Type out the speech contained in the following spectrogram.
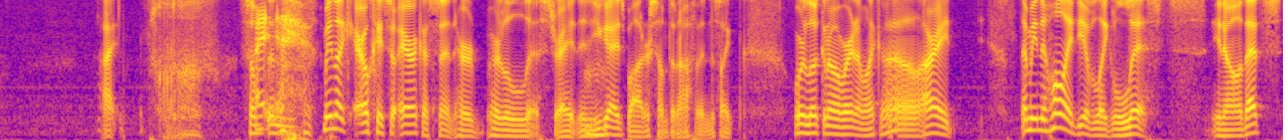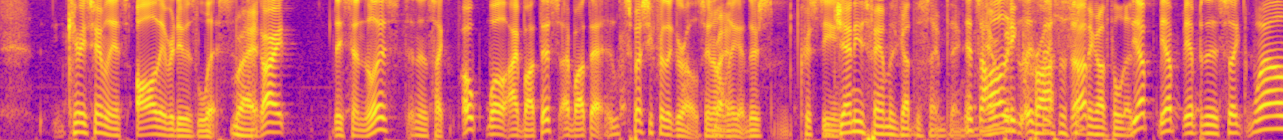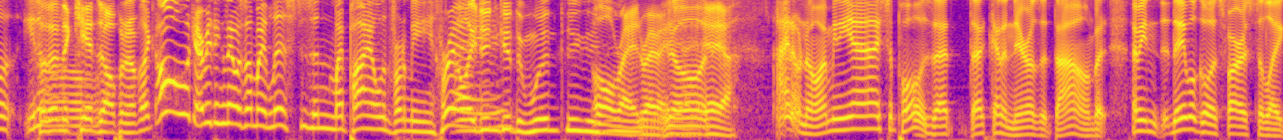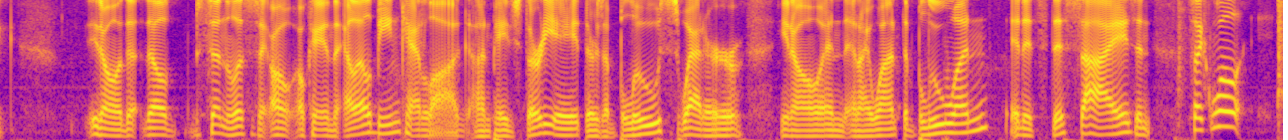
I something. I, mean, like okay, so Erica sent her her little list, right? And Mm-hmm. you guys bought her something off it. And it's like we're looking over it, and I'm like, well, all right. I mean, the whole idea of like lists, you know, that's Carrie's family. That's all they ever do is lists. It's Right. like, all right, they send the list, and it's like, oh, well, I bought this, I bought that. Especially for the girls, you know, Right. like there's Christy. Jenny's family's got the same thing. it's all Everybody these- it's like, crosses something oh, off the list. Yep, yep, yep. And it's like, well, you So know, then the kids open it up like, oh look, everything that was on my list is in my pile in front of me. Hooray! Oh, I didn't get the one thing. Oh right, right, right. You know, yeah, yeah, yeah. I don't know. I mean, yeah, I suppose that that kind of narrows it down. But I mean, they will go as far as to like, you know, th- they'll send the list and say, "Oh, okay." In the LL Bean catalog on page thirty-eight, there's a blue sweater, you know, and and I want the blue one, and it's this size, and it's like, well,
